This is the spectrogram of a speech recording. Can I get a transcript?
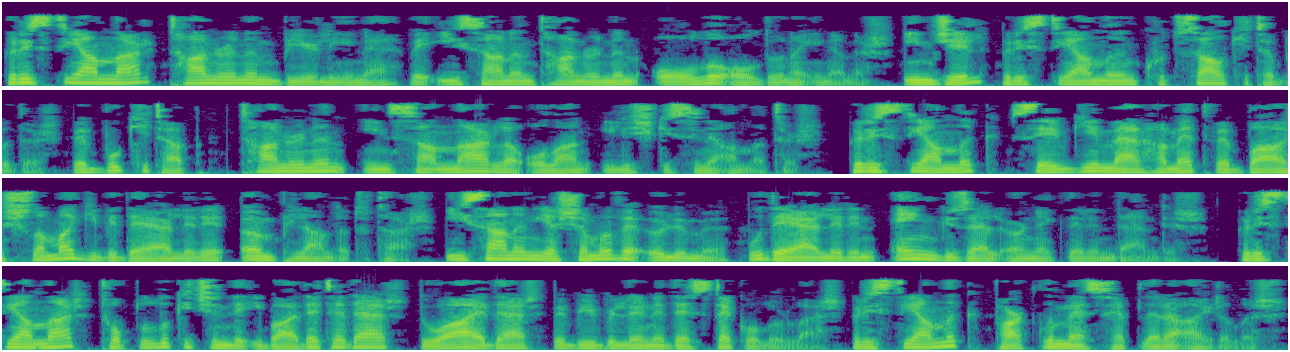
Hristiyanlar, Tanrı'nın birliğine ve İsa'nın Tanrı'nın oğlu olduğuna inanır. İncil, Hristiyanlığın kutsal kitabıdır ve bu kitap, Tanrı'nın insanlarla olan ilişkisini anlatır. Hristiyanlık, sevgi, merhamet ve bağışlama gibi değerleri ön planda tutar. İsa'nın yaşamı ve ölümü bu değerlerin en güzel örneklerindendir. Hristiyanlar topluluk içinde ibadet eder, dua eder ve birbirlerine destek olurlar. Hristiyanlık farklı mezheplere ayrılır.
